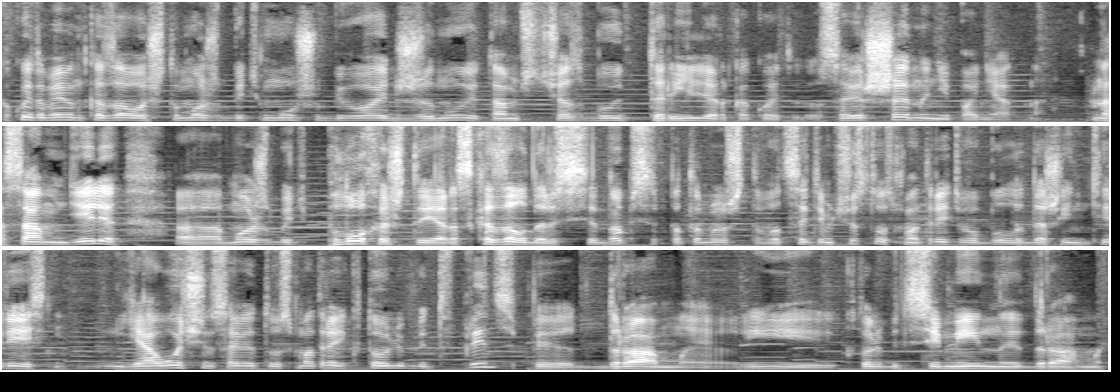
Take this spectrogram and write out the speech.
какой-то момент казалось, что, может быть, муж убивает жену, и там сейчас будет триллер какой-то. Совершенно непонятно. На самом деле, а, может быть, плохо, что я рассказал даже синопсис, потому что вот с этим чувством смотреть его было даже интереснее. Я очень советую смотреть, кто любит, в принципе, драмы и кто любит семейные драмы.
